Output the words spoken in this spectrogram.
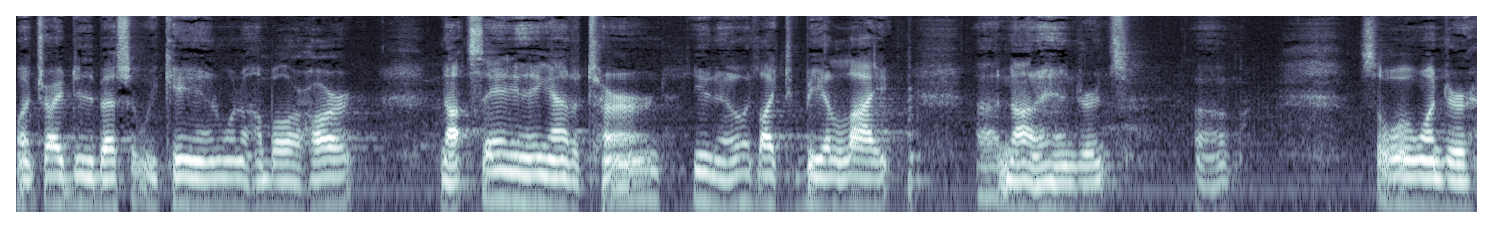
Want to try to do the best that we can. Want to humble our heart, not say anything out of turn. You know, I'd like to be a light, uh, not a hindrance. Um, so we'll wonder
